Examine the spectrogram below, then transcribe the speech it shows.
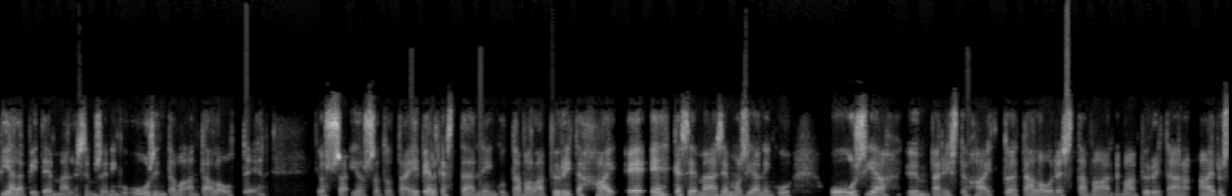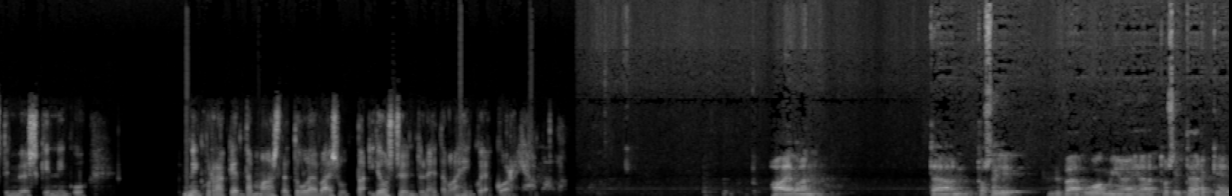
vielä pitemmälle semmoiseen niin kuin uusintavaan talouteen, jossa, jossa tota, ei pelkästään niin kuin tavallaan pyritä hai, e, ehkäisemään semmoisia niin uusia ympäristöhaittoja taloudesta, vaan, vaan pyritään aidosti myöskin niin kuin niin kuin rakentamaan sitä tulevaisuutta, jos syntyneitä vahinkoja korjaamalla. Aivan. Tämä on tosi hyvä huomio ja tosi tärkeää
